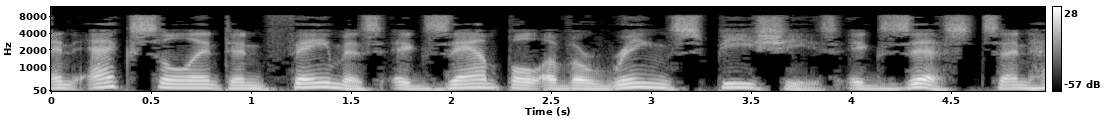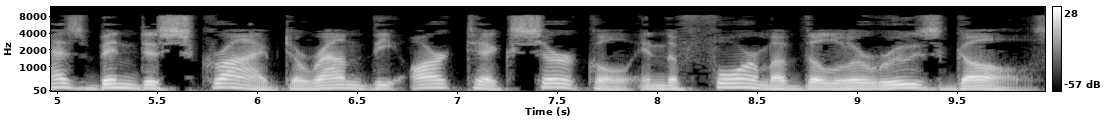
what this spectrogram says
An excellent and famous example of a ring species exists and has been described around the Arctic Circle in the form of the Larus gulls.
